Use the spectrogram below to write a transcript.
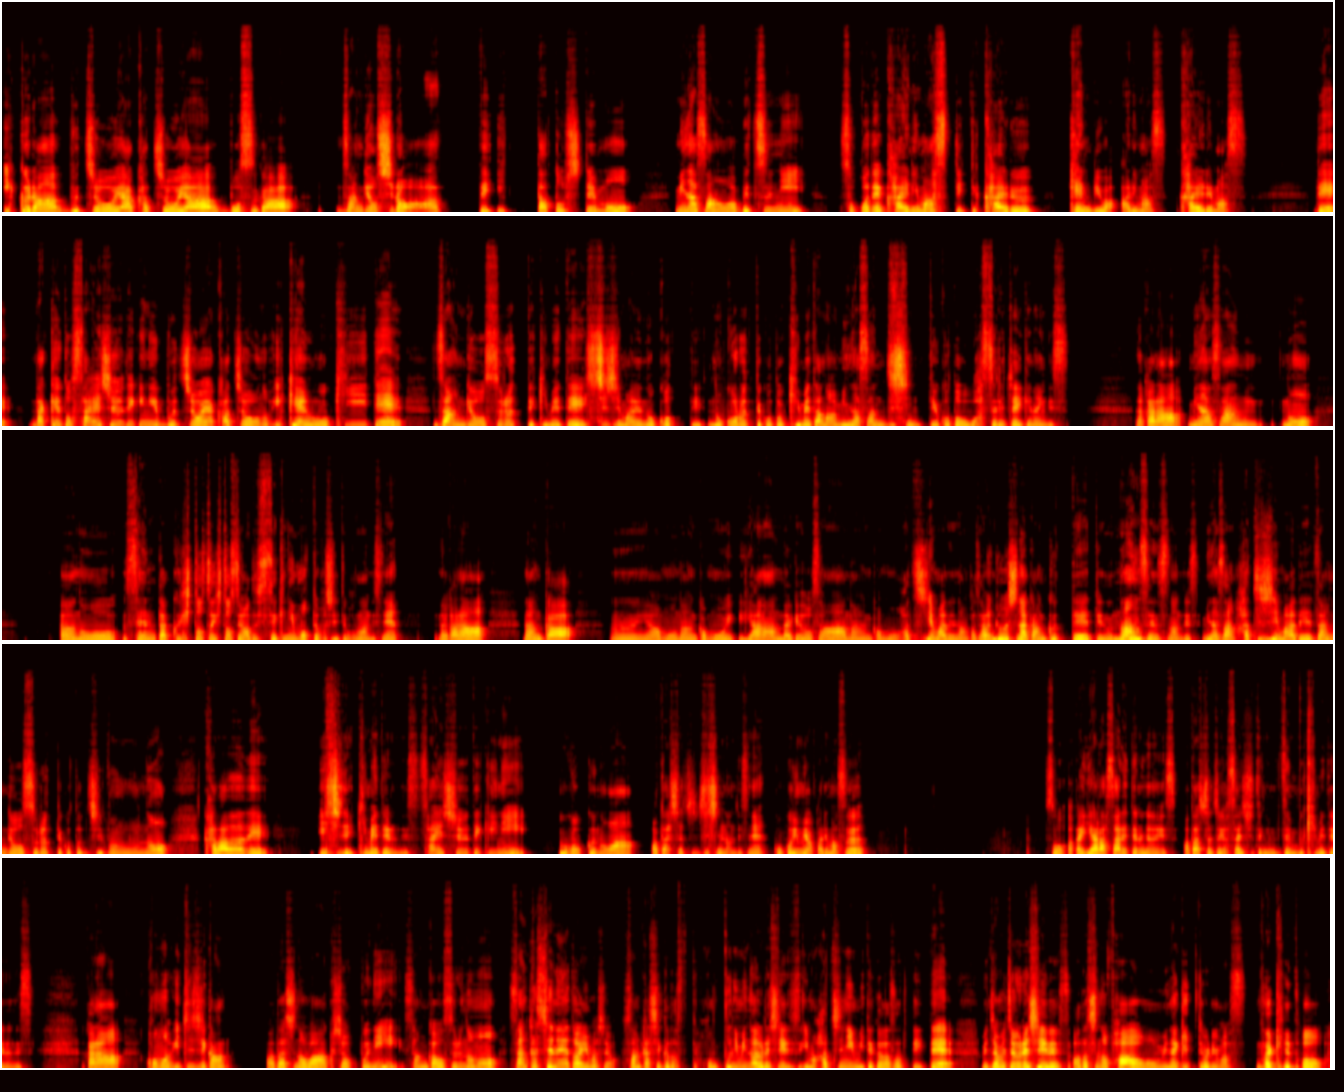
いくら部長や課長やボスが残業しろって言ったとしても皆さんは別にそこで帰りますって言って帰る権利はあります。帰れます。で、だけど最終的に部長や課長の意見を聞いて残業するって決めて7時まで残って残るってことを決めたのは皆さん自身っていうことを忘れちゃいけないんです。だから皆さんのあの選択一つ一つに私責任持ってほしいってことなんですね。だからなんかうんいやもうなんかもう嫌なんだけどさなんかもう8時までなんか残業しなあかんくってっていうのはナンセンスなんです。皆さん8時まで残業するってこと自分の体で意思で決めてるんです。最終的に動くのは私たち自身なんですね。ここ意味わかります？そう。だからやらされてるんじゃないです。私たちが最終的に全部決めてるんです。だから、この1時間、私のワークショップに参加をするのも、参加してねとは言いましたよ。参加してくださって本当にみんな嬉しいです。今8人見てくださっていて、めちゃめちゃ嬉しいです。私のパワーをもうみなぎっております。だけど、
